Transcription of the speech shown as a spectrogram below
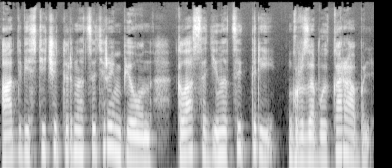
А-214 «Ремпион», класс 11-3, грузовой корабль.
